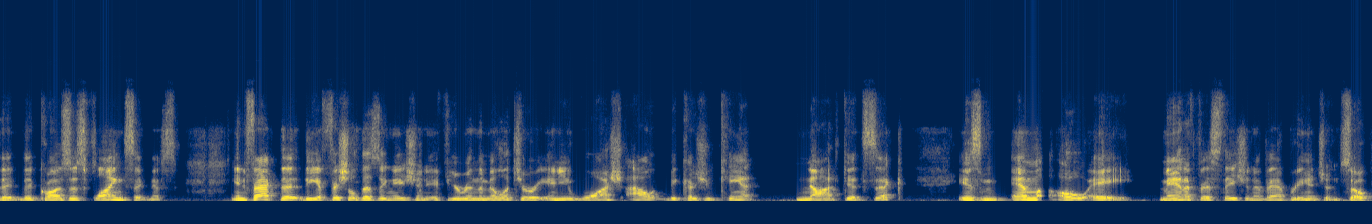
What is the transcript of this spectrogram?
that, that causes flying sickness. In fact, the, the official designation, if you're in the military and you wash out because you can't not get sick, is MOA, manifestation of apprehension. So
